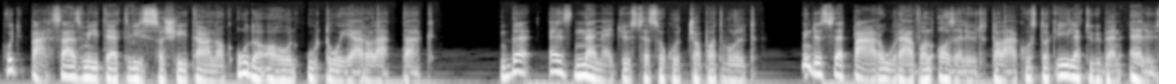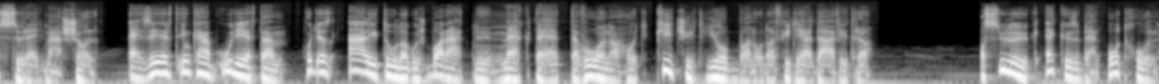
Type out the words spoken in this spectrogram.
hogy pár száz métert visszasétálnak oda, ahol utoljára látták. De ez nem egy összeszokott csapat volt. Mindössze pár órával azelőtt találkoztak életükben először egymással. Ezért inkább úgy értem, hogy az állítólagos barátnő megtehette volna, hogy kicsit jobban odafigyel Dávidra. A szülők eközben otthon,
